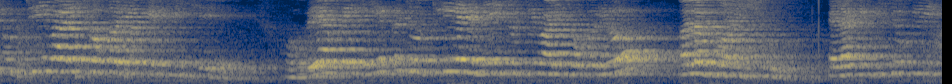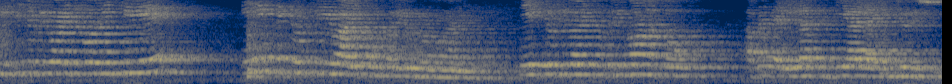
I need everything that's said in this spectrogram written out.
ચોટલીવાળી છોકરીઓ કેટલી છે હવે આપણે એક ચોટલી અને બે ચોટલીવાળી છોકરીઓ અલગ ભણીશું. પહેલા કેટલી છોકરી કેટલી ચોટલીવાળી જોવાની છે એક ચોટલીવાળી છોકરીઓ ગણવાની એક ચોટલીવાળી છોકરી કોણ હતો આપણે પહેલા સીધી આ લાઈન જોઈશું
